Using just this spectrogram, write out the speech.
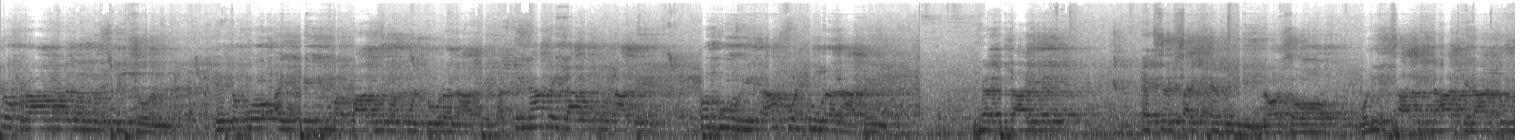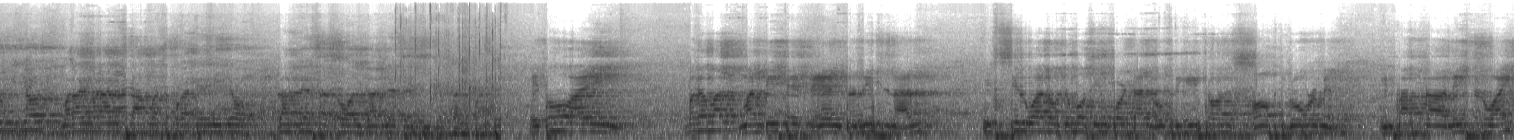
programa ng nutrisyon, ito po ay pwedeng magbago ng kultura natin at kinakailangan po natin baguhin ang kultura natin. Healthy diet, exercise every day. No? So, muli sa ating lahat, kailangan tulong ninyo. Maraming maraming salamat sa pag-attend ninyo. God bless us all. God bless Calapan. Ito ho ay bagamat mandated and traditional, it's still one of the most important obligations of the government. In fact, uh, nationwide,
